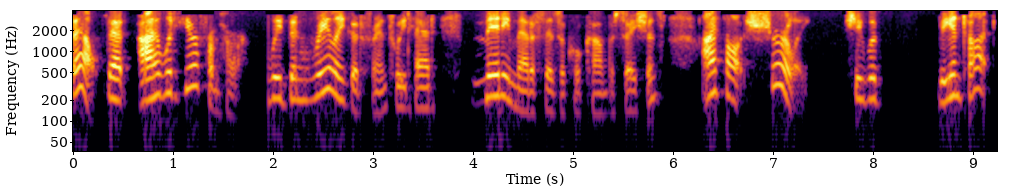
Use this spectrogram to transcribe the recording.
felt that I would hear from her. We'd been really good friends. We'd had many metaphysical conversations. I thought surely she would be in touch,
